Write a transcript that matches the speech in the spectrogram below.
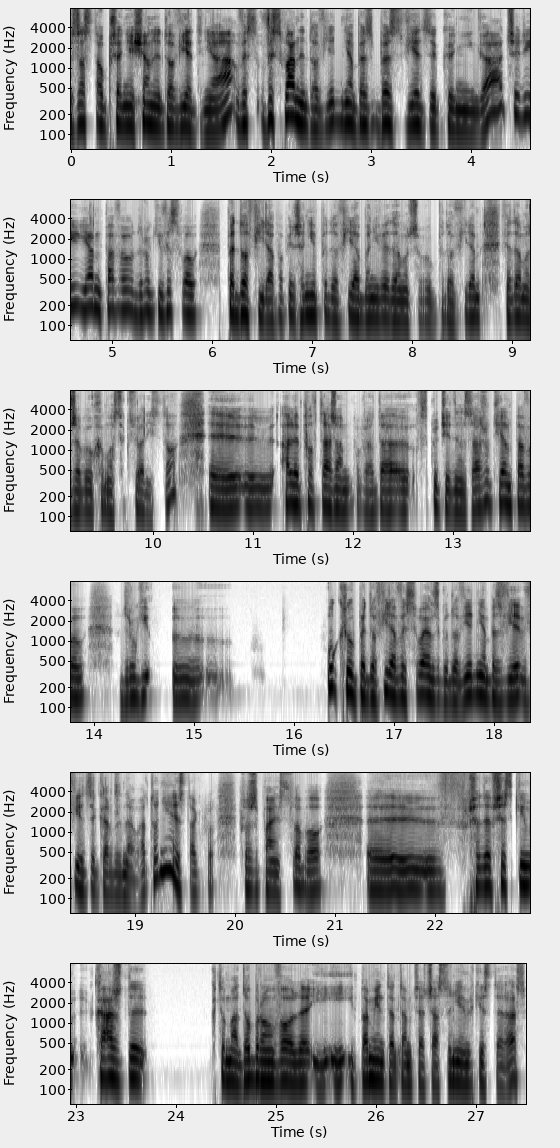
został przeniesiony do Wiednia, wysłany do Wiednia bez, bez wiedzy Königa, czyli Jan Paweł II wysłał pedofila. Po pierwsze nie pedofila, bo nie wiadomo, czy był pedofilem, wiadomo, że był homoseksualistą, e, ale powtarzam, prawda, w skrócie ten zarzut, Jan Paweł II ukrył pedofila, wysyłając go do Wiednia bez wiedzy kardynała. To nie jest tak, proszę Państwa, bo yy, przede wszystkim każdy kto ma dobrą wolę i, i, i pamięta tamte czasy, nie wiem jak jest teraz,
